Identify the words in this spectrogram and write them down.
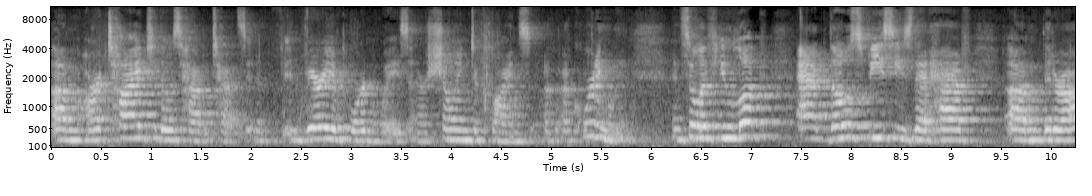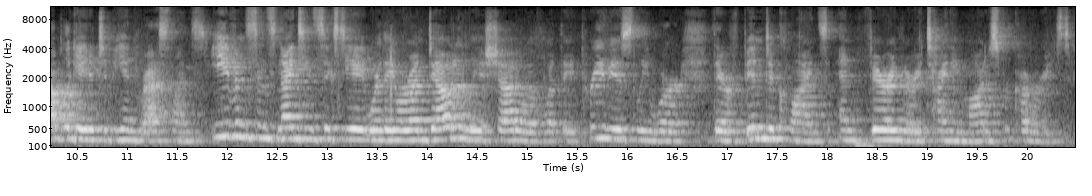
um, are tied to those habitats in, a, in very important ways and are showing declines accordingly. And so if you look at those species that have um, that are obligated to be in grasslands, even since 1968, where they were undoubtedly a shadow of what they previously were, there have been declines and very, very tiny, modest recoveries.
